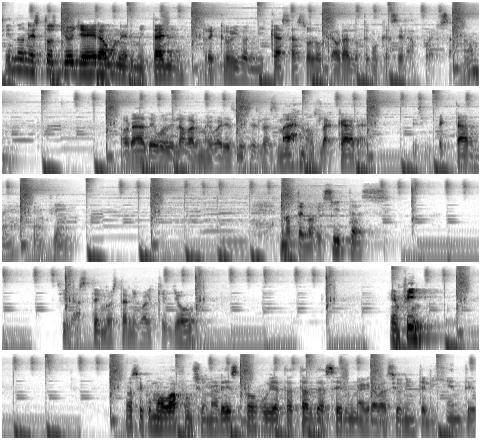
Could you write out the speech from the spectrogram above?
siendo honestos, yo ya era un ermitaño recluido en mi casa, solo que ahora lo tengo que hacer a fuerza, ¿no? Ahora debo de lavarme varias veces las manos, la cara, desinfectarme, en fin. No tengo visitas. Las tengo están igual que yo. En fin. No sé cómo va a funcionar esto. Voy a tratar de hacer una grabación inteligente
